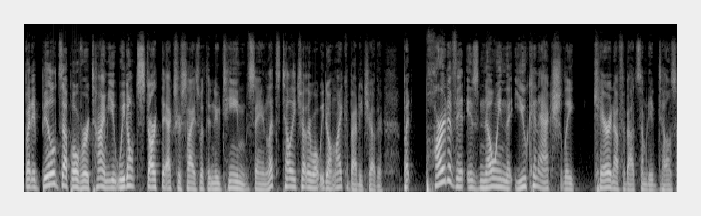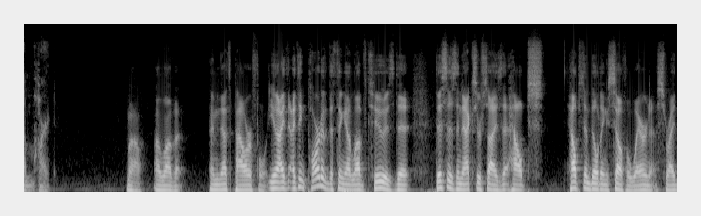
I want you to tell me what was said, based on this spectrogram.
But it builds up over time. You, we don't start the exercise with a new team saying, let's tell each other what we don't like about each other. But part of it is knowing that you can actually care enough about somebody to tell them something hard. Wow, I love it. I mean, that's powerful. You know, I, I think part of the thing I love too is that this is an exercise that helps helps them building self-awareness right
